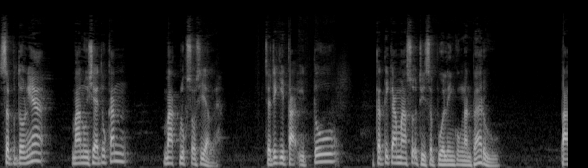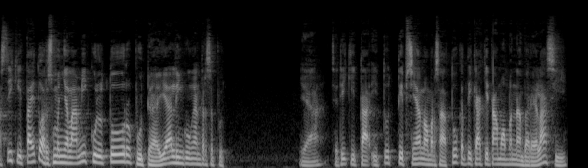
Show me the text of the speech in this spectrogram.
sebetulnya manusia itu kan makhluk sosial ya. Jadi kita itu ketika masuk di sebuah lingkungan baru, pasti kita itu harus menyelami kultur, budaya, lingkungan tersebut. Ya, jadi kita itu tipsnya nomor satu ketika kita mau menambah relasi,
